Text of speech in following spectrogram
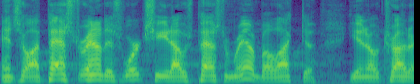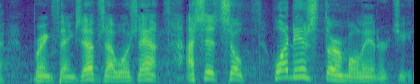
And so I passed around his worksheet. I was passing around, but I like to, you know, try to bring things up as I was out. I said, So, what is thermal energy?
